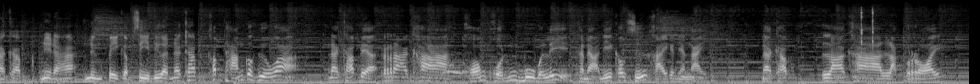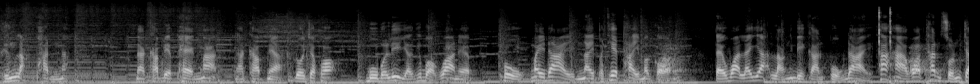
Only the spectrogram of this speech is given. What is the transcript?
นะครับนี่นะฮะหนึ่งปีกับ 4 เดือนนะครับคำถามก็คือว่านะครับเนี่ยราคาของผลบลูเบอรี่ ขณะนี้เขาซื้อขายกันยังไงนะครับราคาหลักร้อยถึงหลักพันนะนะครับเนี่ยแพงมากนะครับเนี่ยโดยเฉพาะบลูเบอรี่อย่างที่บอกว่าเนี่ยปลูกไม่ได้ในประเทศไทยมาก่อน แต่ว่าระยะหลังมีการปลูกได้ ถ้าหากว่าท่านสนใจ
